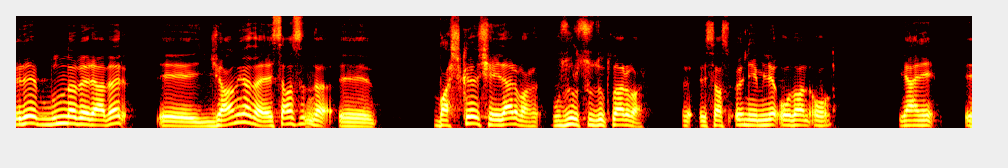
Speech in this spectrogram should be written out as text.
Ve de bununla beraber e, camiada esasında e, başka şeyler var, huzursuzluklar var. E, Esas önemli olan o. Yani e,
